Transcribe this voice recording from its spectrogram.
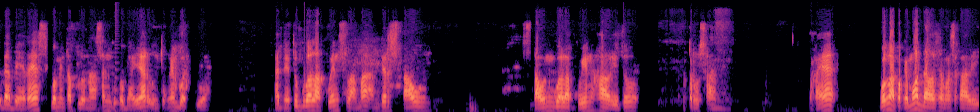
udah beres, gue minta pelunasan, gue bayar, untungnya buat gue. Dan itu gue lakuin selama hampir setahun. Setahun gue lakuin hal itu terusan. Makanya gue nggak pakai modal sama sekali,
